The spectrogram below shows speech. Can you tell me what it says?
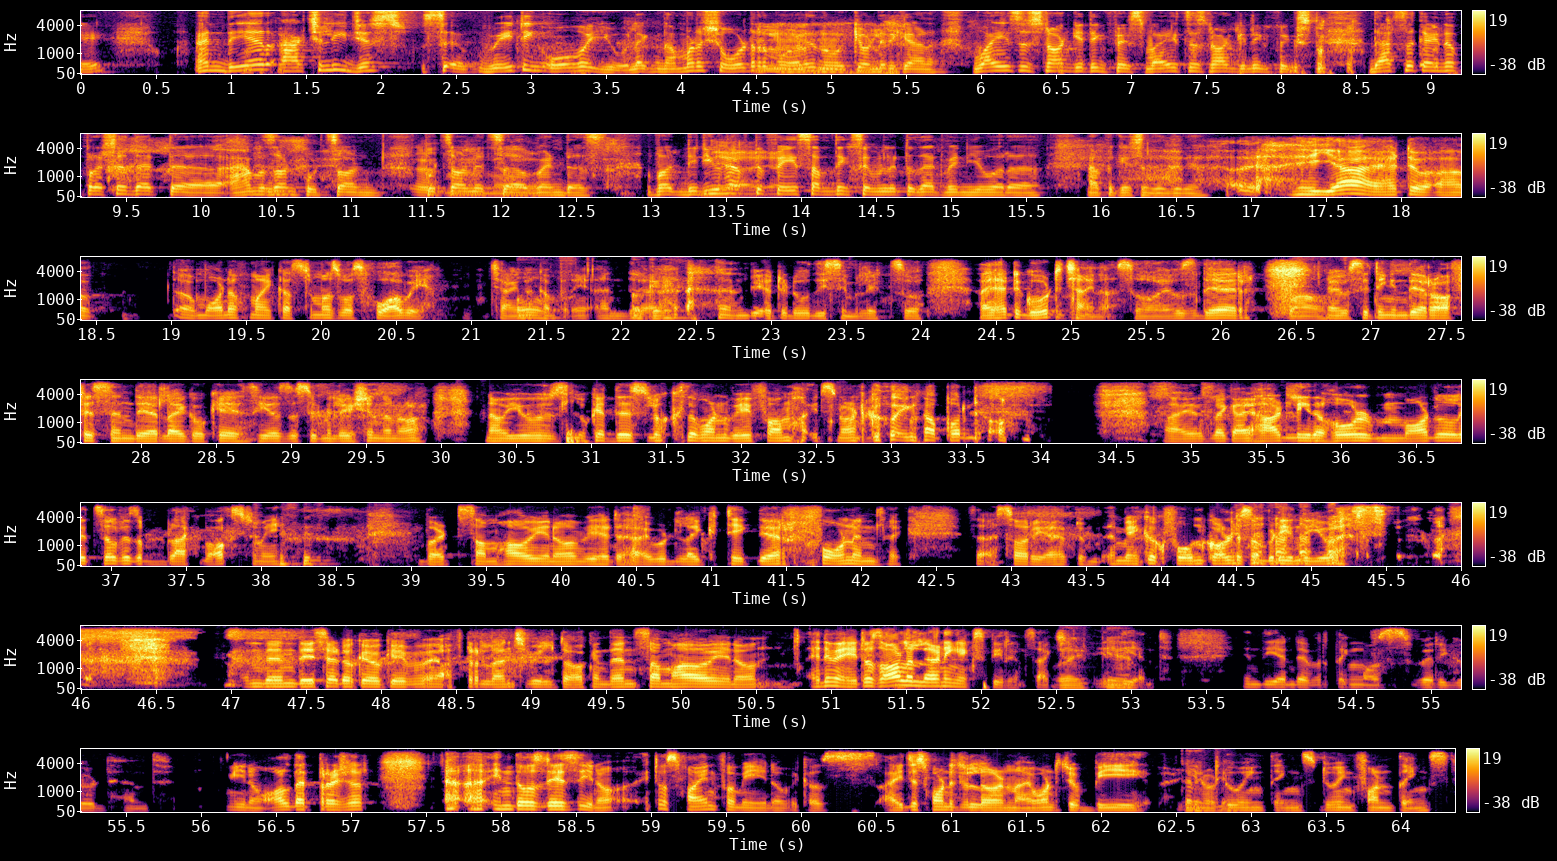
day and they are actually just waiting over you like നമ്മുടെ shoulder മുകളിൽ നോക്കിക്കൊണ്ടിരിക്കുകയാണ് why is this not getting fixed why is this not getting fixed that's the kind of pressure that uh, amazon puts on puts on its uh, vendors but did you yeah, have to yeah. face something similar to that when you were a application engineer uh, yeah i had to uh, um, one of my customers was Huawei, China oh, company, and, uh, and we had to do the simulate. So I had to go to China. So I was there. Wow. I was sitting in their office, and they're like, "Okay, here's the simulation, and all. Now you look at this. Look the one waveform. It's not going up or down." I was like, I hardly the whole model itself is a black box to me. but somehow, you know, we had I would like take their phone and like, sorry, I have to make a phone call to somebody in the US and then they said okay okay after lunch we'll talk and then somehow you know anyway it was all a learning experience actually right, in yeah. the end in the end everything was very good and you know all that pressure in those days you know it was fine for me you know because i just wanted to learn i wanted to be you know doing things doing fun things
